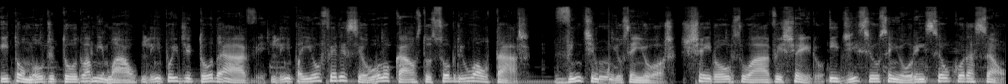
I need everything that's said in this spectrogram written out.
E tomou de todo animal limpo e de toda ave limpa e ofereceu o holocausto sobre o altar. 21 E o Senhor cheirou suave cheiro, e disse o Senhor em seu coração:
